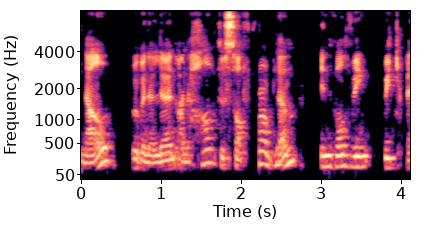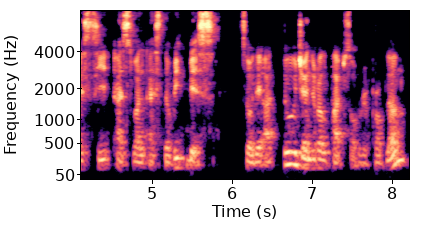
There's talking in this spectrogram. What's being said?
Now, we're going to learn on how to solve problem involving weak acid as well as the weak base. So there are two general types of the problem.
